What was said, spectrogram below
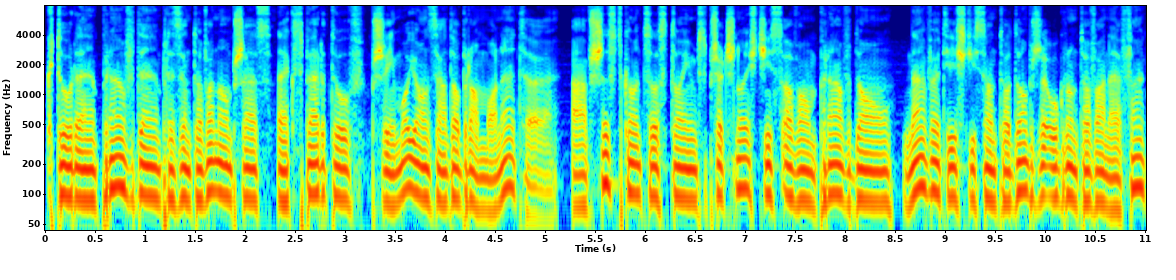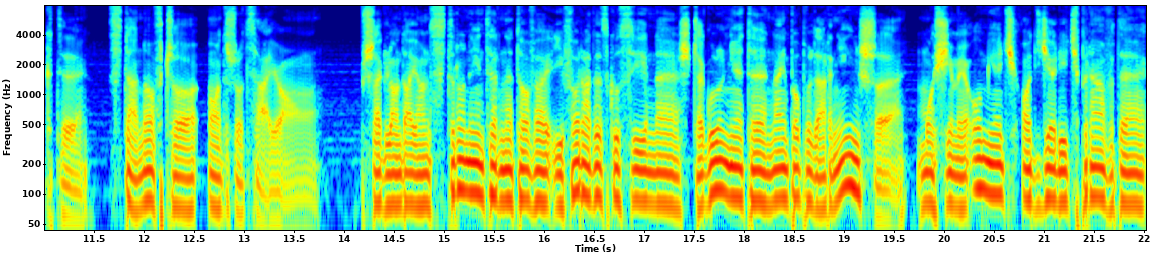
które prawdę prezentowaną przez ekspertów przyjmują za dobrą monetę, a wszystko, co stoi w sprzeczności z ową prawdą, nawet jeśli są to dobrze ugruntowane fakty, stanowczo odrzucają. Przeglądając strony internetowe i fora dyskusyjne, szczególnie te najpopularniejsze, musimy umieć oddzielić prawdę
